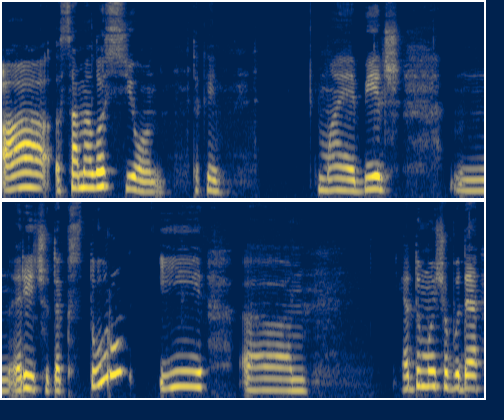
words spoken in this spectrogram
а саме лосьйон. Такий має більш рідшу текстуру, і е, я думаю, що буде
